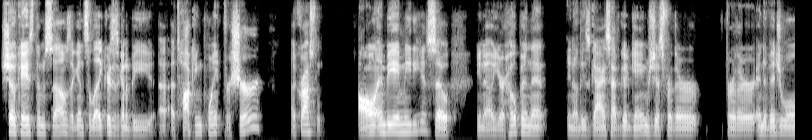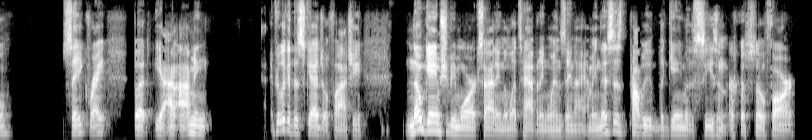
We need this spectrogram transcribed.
showcase themselves against the Lakers. Is going to be a, a talking point for sure across all NBA media. So, you know, you're hoping that you know these guys have good games just for their for their individual sake, right? But yeah, I, I mean, if you look at the schedule, Facci, no game should be more exciting than what's happening Wednesday night. I mean, this is probably the game of the season so far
